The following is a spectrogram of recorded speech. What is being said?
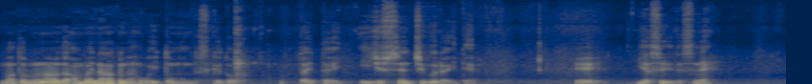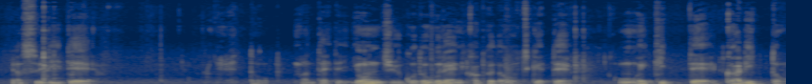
マドラーなのであんまり長くない方がいいと思うんですけどだいたい20センチぐらいで、えー、ヤスリですねヤスリでえっと、まあ、だいたい45度ぐらいに角度をつけて思い切ってガリッとで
